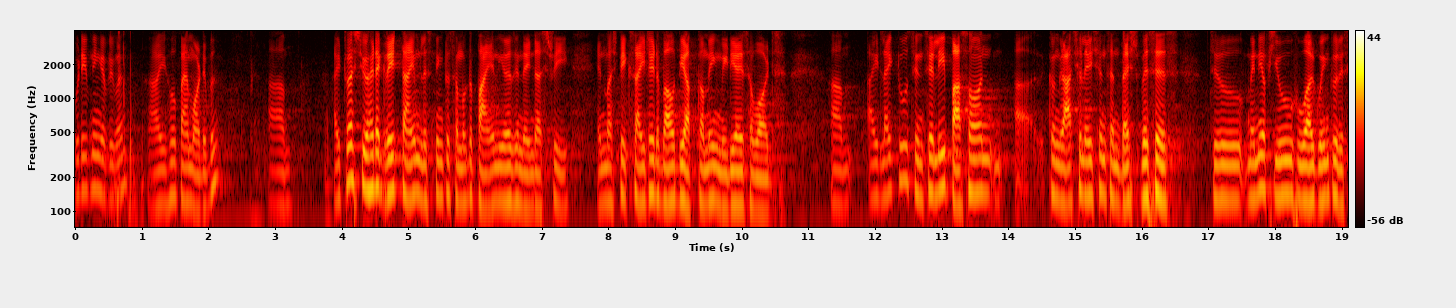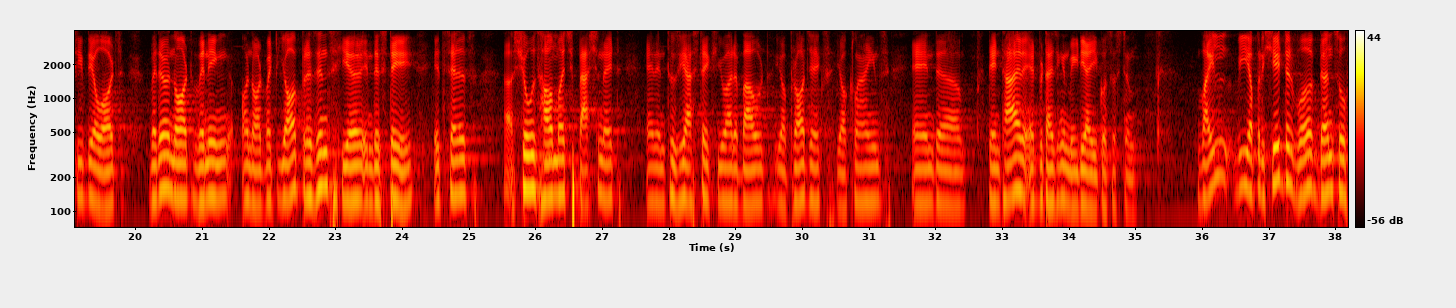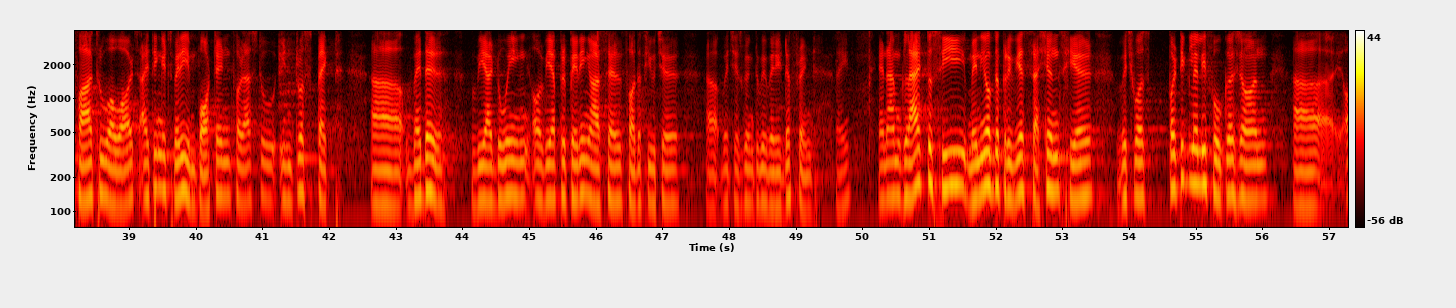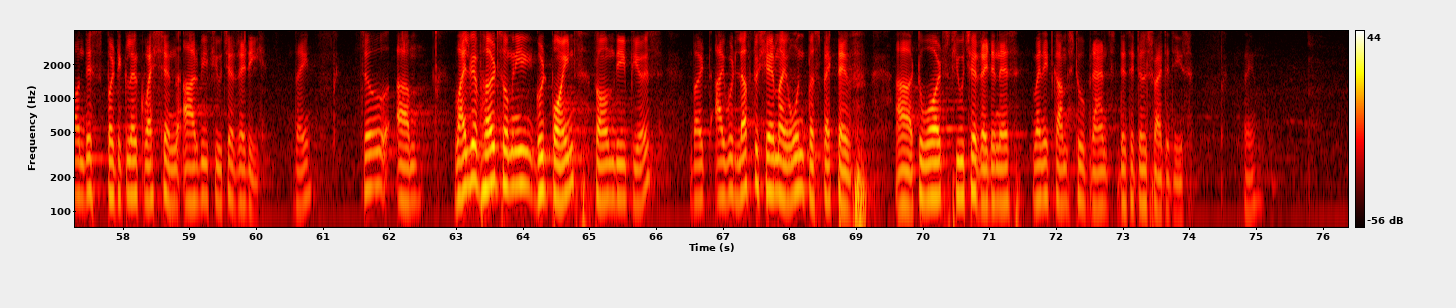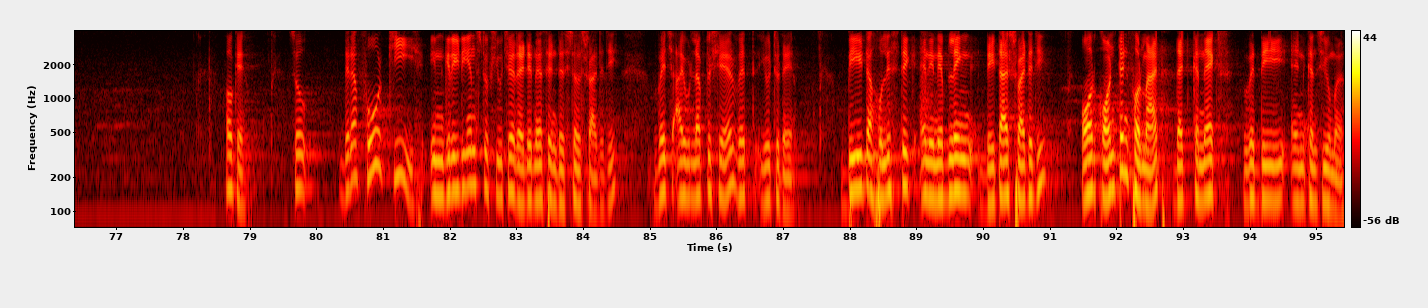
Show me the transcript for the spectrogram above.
good evening, everyone. I hope I'm audible. Um, I trust you had a great time listening to some of the pioneers in the industry and must be excited about the upcoming Mediaist Awards. Um, I'd like to sincerely pass on uh, congratulations and best wishes to many of you who are going to receive the awards, whether or not winning or not, but your presence here in this day itself uh, shows how much passionate and enthusiastic you are about your projects, your clients, and uh, the entire advertising and media ecosystem. While we appreciate the work done so far through awards, I think it's very important for us to introspect uh, whether we are doing or we are preparing ourselves for the future, uh, which is going to be very different, right? And I'm glad to see many of the previous sessions here, which was particularly focused on uh, on this particular question, are we future ready, right? So um, while we have heard so many good points from the peers, but I would love to share my own perspective uh, towards future readiness when it comes to brands' digital strategies. Right? Okay, so there are four key ingredients to future readiness in digital strategy which I would love to share with you today. Be it a holistic and enabling data strategy or content format that connects with the end consumer.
